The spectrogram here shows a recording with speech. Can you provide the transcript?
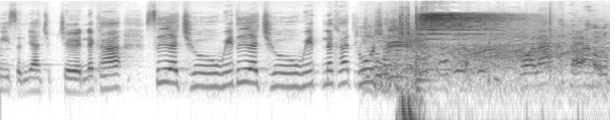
มีสัญญาณฉุกเฉินนะคะ เสื้อชูวิทย์เสื้อชูวิทย์นะคะจะอยู่ชูชีพพอแล้วนั่งลง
